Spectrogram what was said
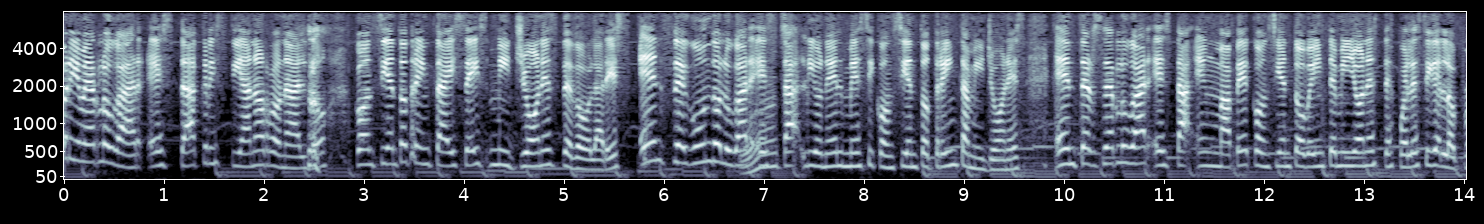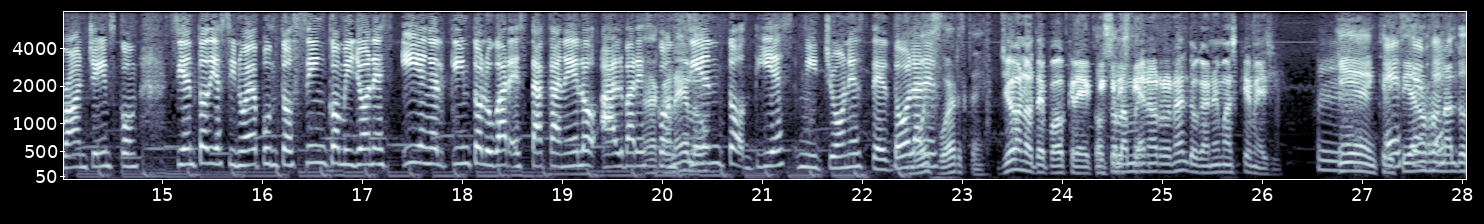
En primer lugar está Cristiano Ronaldo con 136 millones de dólares. En segundo lugar What? está Lionel Messi con 130 millones. En tercer lugar está Mbappé con 120 millones. Después le sigue LeBron James con 119.5 millones. Y en el quinto lugar está Canelo Álvarez Ah, con Canelo. 110 millones de Muy dólares. fuerte. Yo no te puedo creer que Cristiano Ronaldo gane más que Messi. ¿Quién? Cristiano Es Ronaldo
